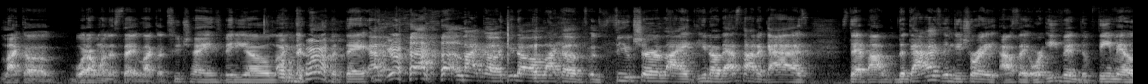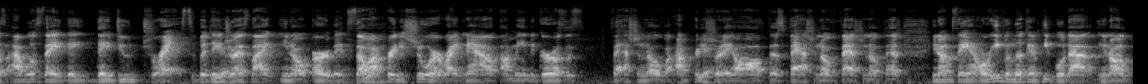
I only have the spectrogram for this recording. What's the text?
like a, what I want to say, like a 2 Chainz video, like Oh, that God. type of thing. like a, you know, like a future, like, you know, that's how the guys step out. The guys in Detroit, I'll say, or even the females, I will say they, they do dress, but they Yeah. dress like, you know, urban. So Yeah. I'm pretty sure right now, I mean, the girls is fashion over. I'm pretty Yeah. sure they all that's fashion over, fashion over, fashion. You know what I'm saying? Or even looking at people that, you know,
